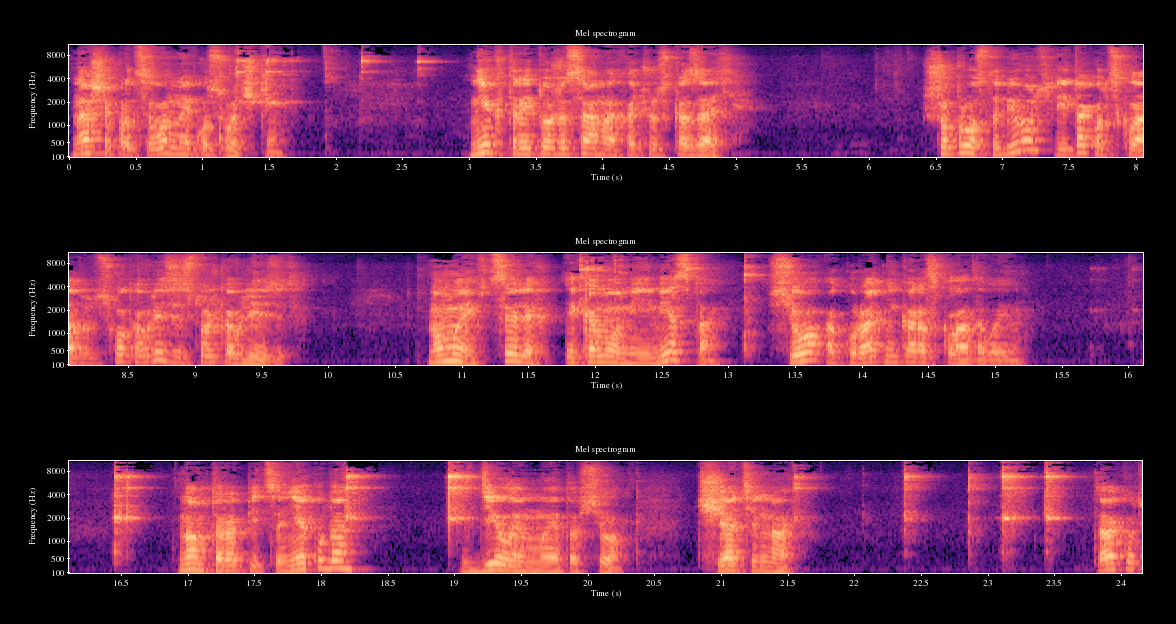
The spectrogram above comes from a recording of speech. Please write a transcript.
наши порционные кусочки. Некоторые то же самое хочу сказать, что просто берут и так вот складывают. Сколько влезет, столько влезет. Но мы в целях экономии места все аккуратненько раскладываем. Нам торопиться некуда. Сделаем мы это все тщательно. Так вот.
